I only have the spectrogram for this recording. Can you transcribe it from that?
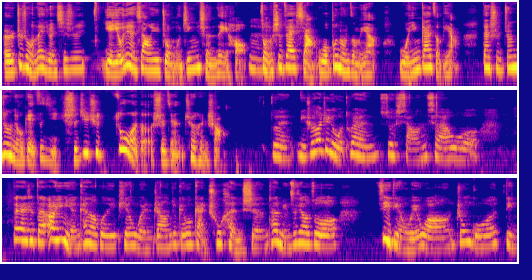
而这种内卷其实也有点像一种精神内耗，总是在想我不能怎么样，我应该怎么样，但是真正留给自己实际去做的时间却很少。对你说到这个，我突然就想起来，我大概是在二一年看到过的一篇文章，就给我感触很深。它的名字叫做《绩点为王：中国顶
